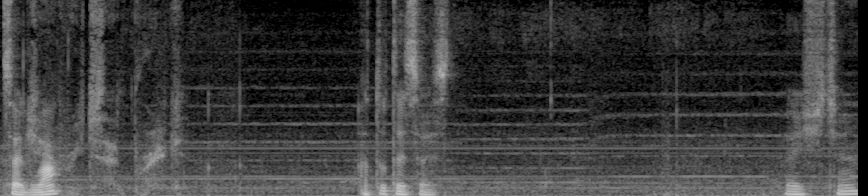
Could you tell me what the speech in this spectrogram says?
Cegła. Reach that brick. A tutaj co jest? Wejście.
